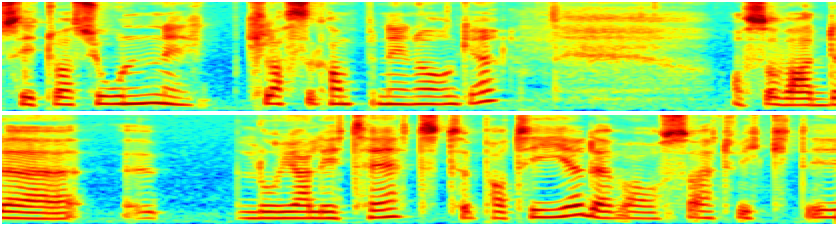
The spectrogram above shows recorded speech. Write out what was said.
situasjonen i Klassekampen i Norge. Og så var det eh, lojalitet til partiet. Det var også et viktig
